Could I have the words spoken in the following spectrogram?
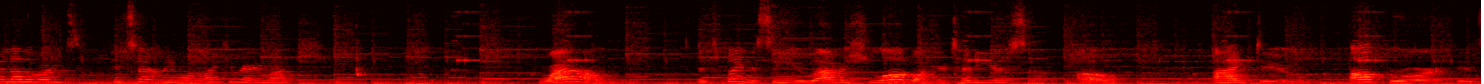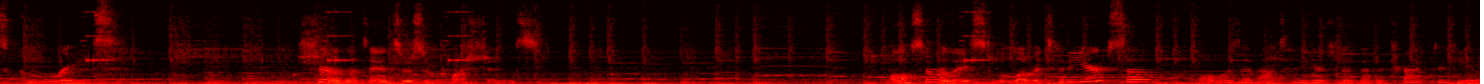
In other words, it certainly won't like you very much. Wow. It's plain to see you lavish love on your Teddiursa. Oh, I do. Uproar is great. Sure, let's answer some questions. Also relates to beloved Teddiursa. What was it about Teddiursa that attracted you?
